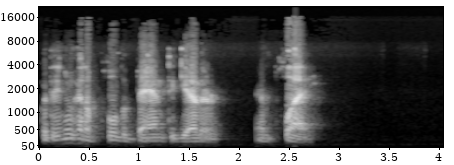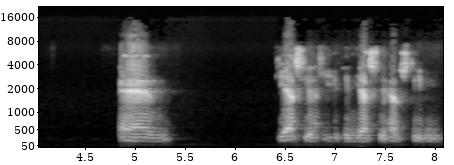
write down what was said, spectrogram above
But they knew how to pull the band together and play. And yes, you have yes, you have Stevie.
